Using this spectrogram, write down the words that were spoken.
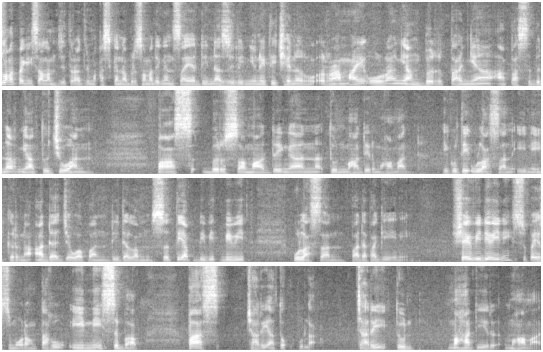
Selamat pagi, salam sejahtera. Terima kasih kerana bersama dengan saya di Nazilin Unity Channel. Ramai orang yang bertanya apa sebenarnya tujuan PAS bersama dengan Tun Mahathir Mohamad. Ikuti ulasan ini kerana ada jawapan di dalam setiap bibit-bibit ulasan pada pagi ini. Share video ini supaya semua orang tahu ini sebab PAS cari atok pula. Cari Tun Mahathir Mohamad.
